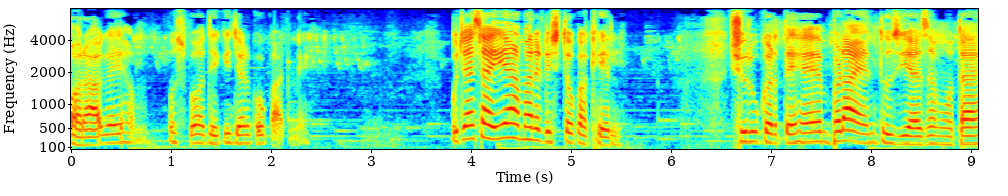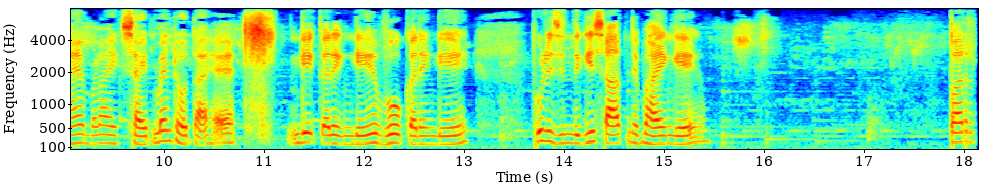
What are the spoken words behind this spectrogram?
और आ गए हम उस पौधे की जड़ को काटने। कुछ ऐसा ही है हमारे रिश्तों का खेल। शुरू करते हैं। बड़ा एंथुजियाज़म होता है, बड़ा एक्साइटमेंट होता है। ये करेंगे, वो करेंगे, पूरी ज़िंदगी साथ निभाएँगे। पर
